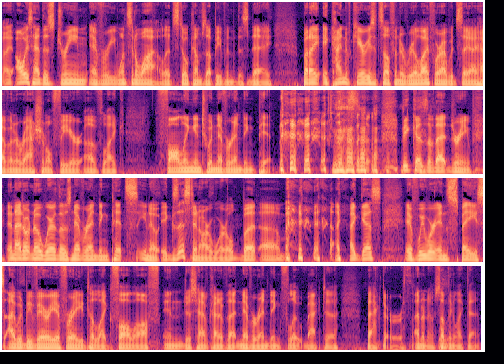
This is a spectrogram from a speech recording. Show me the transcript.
I always had this dream every once in a while. It still comes up even to this day. But I, it kind of carries itself into real life where I would say I have an irrational fear of like falling into a never-ending pit So, because of that dream. And I don't know where those never-ending pits, you know, exist in our world, but um, I, I guess if we were in space, I would be very afraid to like fall off and just have kind of that never-ending float back to back to Earth. I don't know, something like that.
